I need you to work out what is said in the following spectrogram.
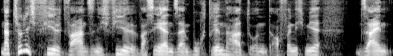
natürlich fehlt wahnsinnig viel, was er in seinem Buch drin hat. Und auch wenn ich mir sein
